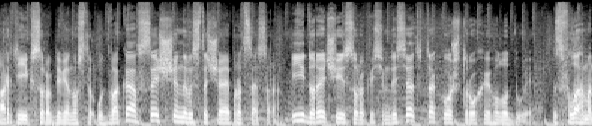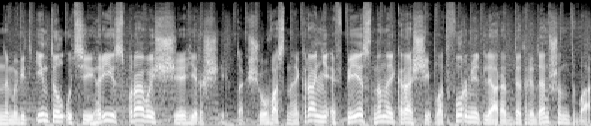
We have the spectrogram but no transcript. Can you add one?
RTX 4090 у 2К все ще не вистачає процесора. І, до речі, 4080 також трохи голодує. З флагманами від Intel у цій грі справи ще гірші, так що у вас на екрані FPS на найкращій платформі для Red Dead Redemption 2.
